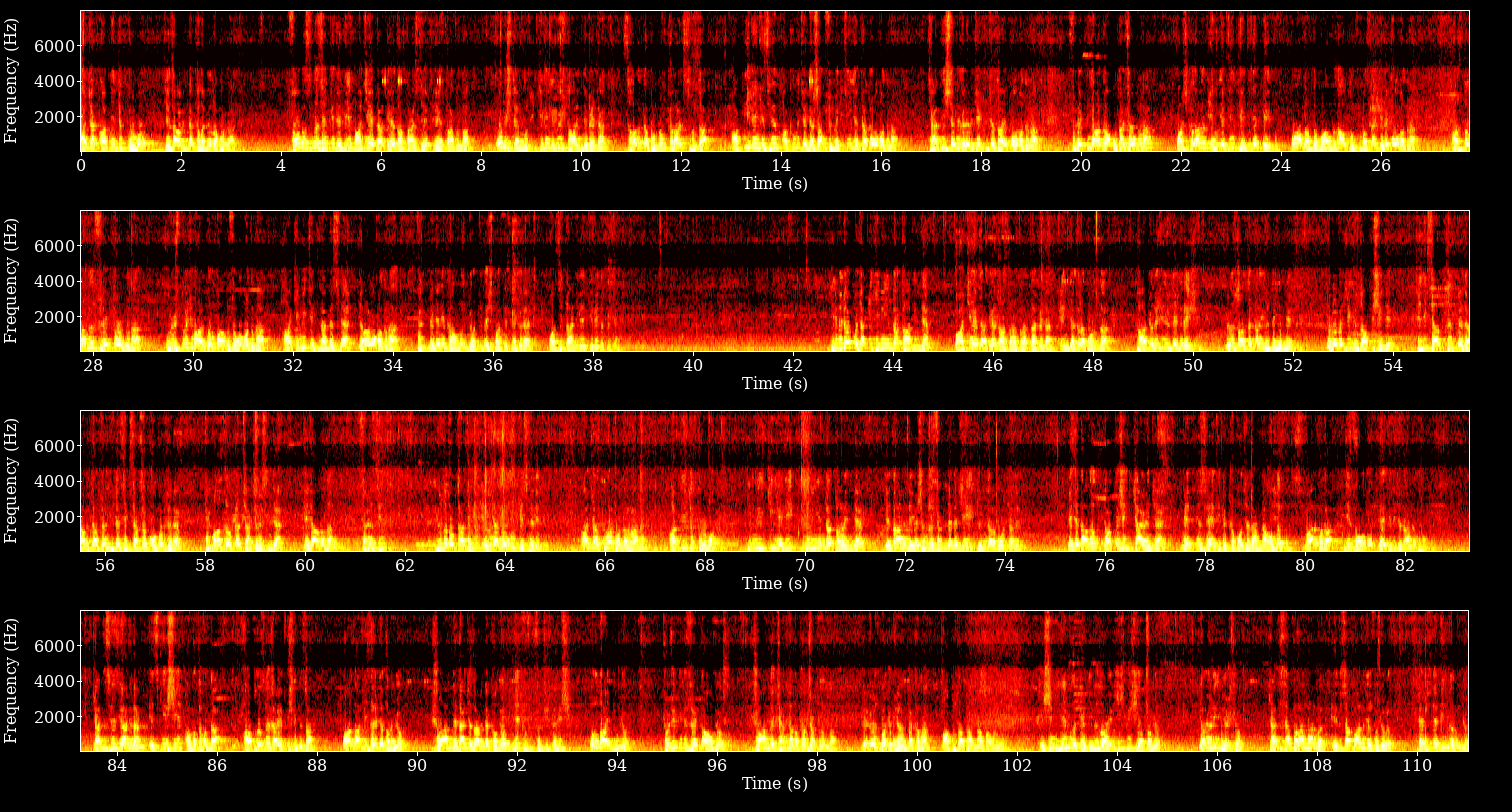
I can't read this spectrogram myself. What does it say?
Ancak adli tıp kurumu cezaevinde kalabilir raporu verdi. Sonrasında sevk edildiği Bahçe Evler Devlet Hastanesi heyet tarafından 13 Temmuz 2023 tarihinde verilen sağlık raporunun karar kısmında akli dengesinin akıllıca yaşam sürmek için yeterli olmadığına, kendi işlerini görebilecek güce sahip olmadığına, sürekli yardıma muhtaç olduğuna, başkalarının emniyetini tehdit etmeyip bu anlamda muhafaza altında tutulmasına gerek olmadığına, hastalarının sürekli olduğuna, uyuşturucu ve alkol bağımlısı olmadığına, hakimlikçe dinlenmesine yarar olmadığına, Türk Medeni Kanunu'nun 405 maddesine göre basit haline gerektiği belirtildi. 24 Ocak 2024 tarihinde Bahçe Evler Devlet Hastanesi tarafından verilen engelli raporunda kardiyoloji %55, göğüs hastalıkları %20, nöroloji %67, fiziksel tıp ve rehabilitasyon %84 olmak üzere tüm hastalıklar çerçevesinde Dede Hanım'ın süresiz %98 engelli olduğu tespit edildi. Ancak bu raporlara rağmen Adli Tıp Kurumu 22.7.2024 tarihinde cezaevinde yaşamını sürdürüleceği yönünde rapor düzenledi. Ve Dede yaklaşık iki ay önce Metris R tipi kapalı cezaevine alınıp Marmara İznoğlu R tipi cezaevine bulundu. Kendisini ziyaret eden eski eşi anlatımında hafızasını kaybetmiş bir insan. Bazen bizleri bile tanımıyor. Şu an neden cezaevinde kalıyor, niye suç işlemiş onu dahi bilmiyor. Çocuk gibi sürekli ağlıyor. Şu anda kendine bakamayacak durumda. Ve öz bakımın yanında kalan mahpuslar tarafından sağlanıyor. Eşim 20 yıllık evliliğimize dair hiçbir şey yapamıyor. Yarı ölü gibi yaşıyor. Kendisine param var mı, elbisen var mı diye soruyorum. Hepsi de bilmiyorum diyor.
